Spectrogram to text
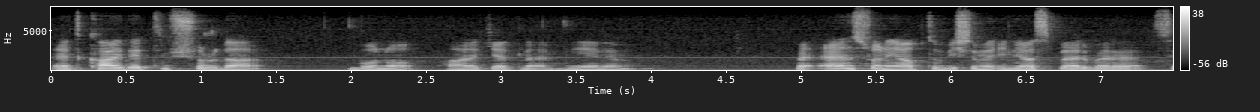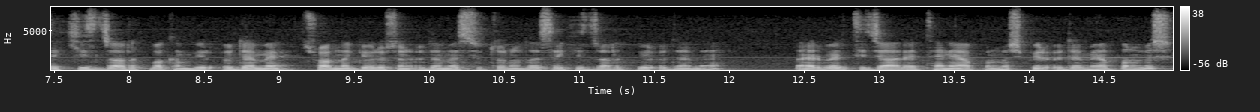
Evet kaydettim şurada bunu hareketler diyelim. Ve en son yaptığım işlemi İlyas Berber'e 8 liralık bakın bir ödeme. Şu anda görüyorsun ödeme sütununda 8 liralık bir ödeme. Berber ticarete ne yapılmış? Bir ödeme yapılmış.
